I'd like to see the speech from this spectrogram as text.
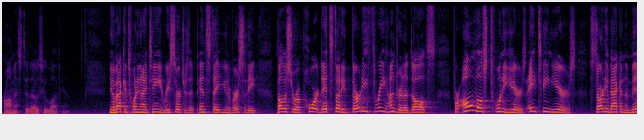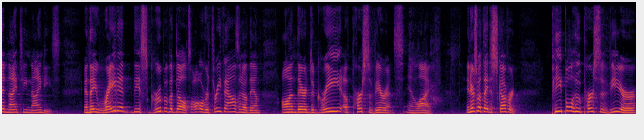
promised to those who love him. You know, back in 2019, researchers at Penn State University published a report. They had studied 3,300 adults for almost 20 years, 18 years, starting back in the mid 1990s. And they rated this group of adults, over 3,000 of them, on their degree of perseverance in life. And here's what they discovered people who persevere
